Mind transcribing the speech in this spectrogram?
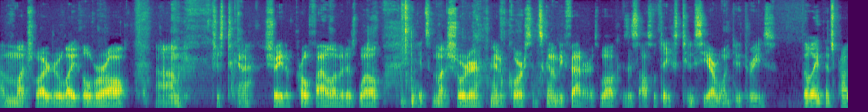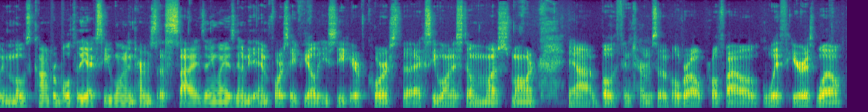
a much larger light overall. Um, just to kind of show you the profile of it as well. It's much shorter, and of course, it's going to be fatter as well because this also takes two CR123s. The light that's probably most comparable to the XC1 in terms of size anyway is going to be the Inforce APL that you see here. Of course, the XC1 is still much smaller, uh, both in terms of overall profile width here as well.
